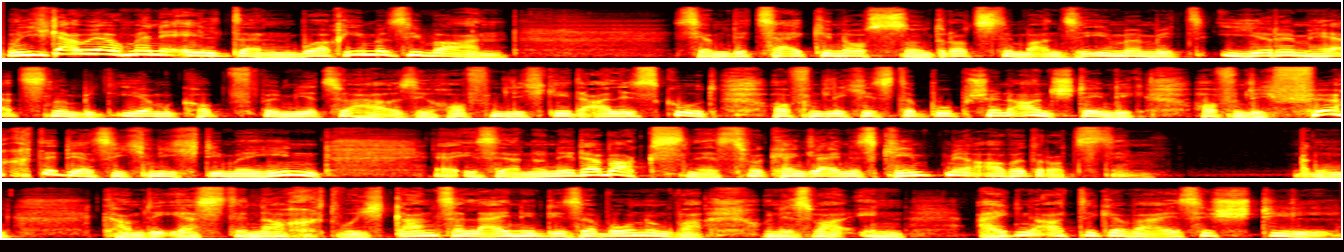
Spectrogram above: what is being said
Und ich glaube auch meine Eltern, wo auch immer sie waren, Sie haben die Zeit genossen und trotzdem waren Sie immer mit Ihrem Herzen und mit Ihrem Kopf bei mir zu Hause. Hoffentlich geht alles gut. Hoffentlich ist der Bub schön anständig. Hoffentlich fürchtet er sich nicht immerhin. Er ist ja noch nicht erwachsen. Er ist zwar kein kleines Kind mehr, aber trotzdem. Dann kam die erste Nacht, wo ich ganz allein in dieser Wohnung war und es war in eigenartiger Weise still.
